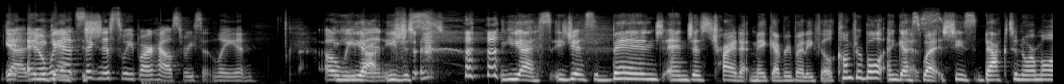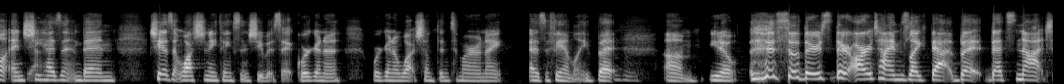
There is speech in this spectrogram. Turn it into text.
yeah and no again, we had sickness sweep our house recently and oh we yeah binged. you just yes you just binge and just try to make everybody feel comfortable and guess yes. what she's back to normal and yeah. she hasn't been she hasn't watched anything since she was sick we're gonna we're gonna watch something tomorrow night as a family but mm-hmm. um you know so there's there are times like that but that's not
